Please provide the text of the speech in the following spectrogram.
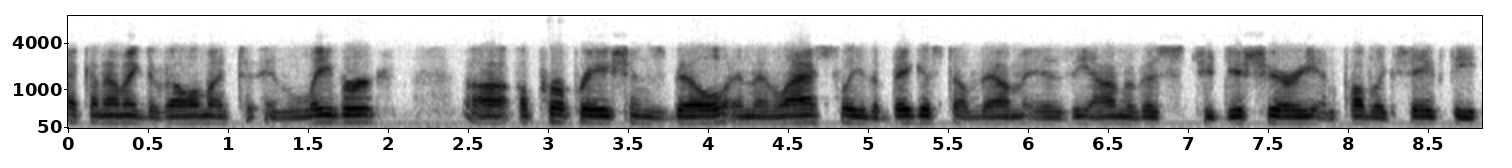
economic development, and labor uh, appropriations bill, and then lastly, the biggest of them is the omnibus judiciary and public safety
